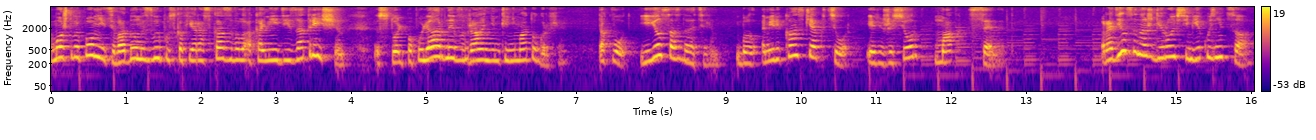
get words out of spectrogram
может, вы помните, в одном из выпусков я рассказывала о комедии «Затрещин», столь популярной в раннем кинематографе. Так вот, ее создателем был американский актер и режиссер Мак Сеннет. Родился наш герой в семье кузнеца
